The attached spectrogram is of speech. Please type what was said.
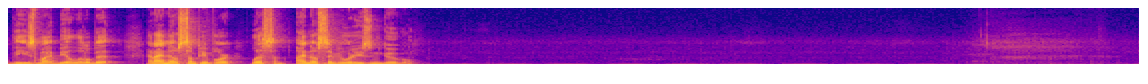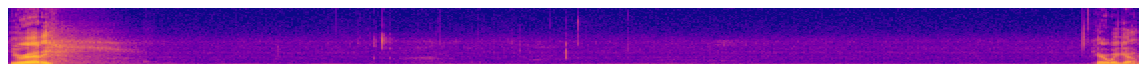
These might be a little bit, and I know some people are, listen, I know some people are using Google. You ready? Here we go.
